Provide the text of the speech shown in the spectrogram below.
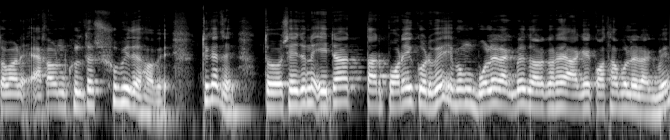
তোমার অ্যাকাউন্ট খুলতে সুবিধে হবে। ঠিক আছে? তো সেই জন্য এটা তারপরেই করবে এবং বলে রাখবে, দরকার হয় আগে কথা বলে রাখবে।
